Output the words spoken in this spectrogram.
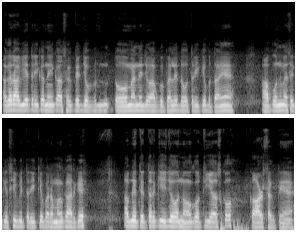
अगर आप ये तरीका नहीं कर सकते जो तो मैंने जो आपको पहले दो तरीके बताए हैं आप उनमें से किसी भी तरीके पर अमल करके अपने तितर की जो नोक होती है उसको काट सकते हैं।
